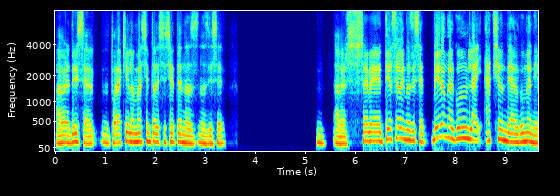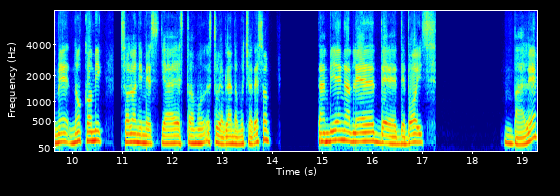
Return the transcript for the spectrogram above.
A ver, dice, por aquí el Omar 117 nos, nos dice. A ver, Seven, tío Seven nos dice, ¿vieron algún live action de algún anime? No cómic, solo animes. Ya estuve hablando mucho de eso. También hablé de The Voice. Vale.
